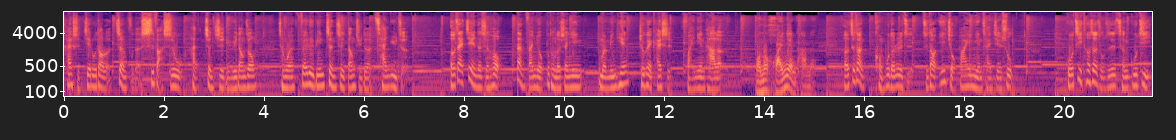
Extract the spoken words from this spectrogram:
开始介入到了政府的司法事务和政治领域当中，成为菲律宾政治当局的参与者。而在戒严的时候，但凡有不同的声音，我们明天就可以开始怀念他了。我们怀念他们。而这段恐怖的日子，直到一九八一年才结束。国际特赦组织曾估计，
